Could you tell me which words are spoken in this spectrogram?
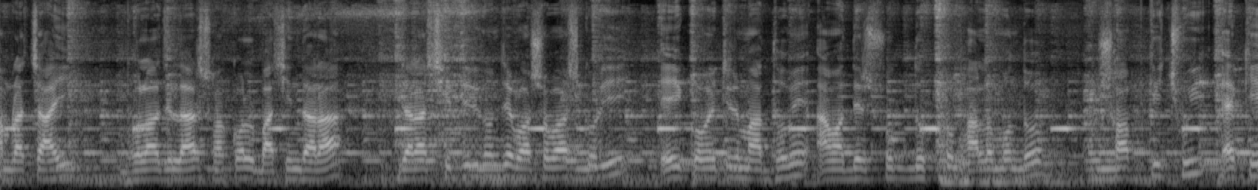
আমরা চাই ভোলা জেলার সকল বাসিন্দারা যারা সিদ্ধিরগঞ্জে বসবাস করি, এই কমিটির মাধ্যমে আমাদের সুখ, দুঃখ, ভালো, মন্দ সব কিছুই একে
